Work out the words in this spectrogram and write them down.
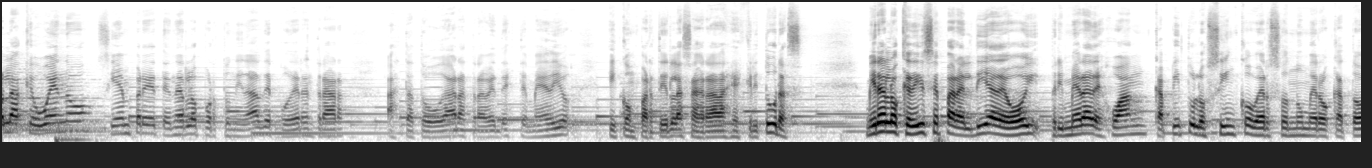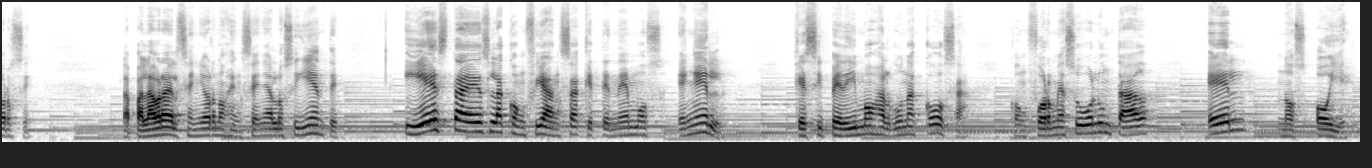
Hola, qué bueno siempre tener la oportunidad de poder entrar hasta tu hogar a través de este medio y compartir las sagradas escrituras. Mira lo que dice para el día de hoy, Primera de Juan, capítulo 5, verso número 14. La palabra del Señor nos enseña lo siguiente, y esta es la confianza que tenemos en Él, que si pedimos alguna cosa conforme a su voluntad, Él nos oye.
